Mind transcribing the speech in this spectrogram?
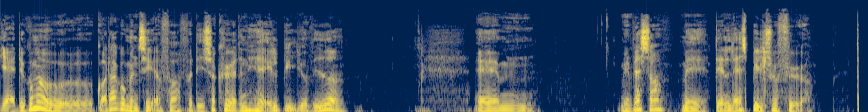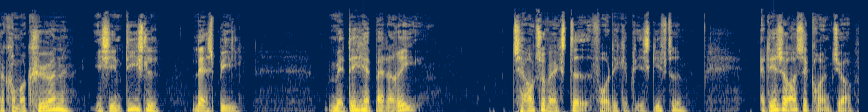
Ja, det kunne man jo godt argumentere for, fordi så kører den her elbil jo videre. Øhm, men hvad så med den lastbilchauffør, der kommer kørende i sin diesel-lastbil med det her batteri til autoværkstedet, for at det kan blive skiftet? Er det så også et grønt job?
